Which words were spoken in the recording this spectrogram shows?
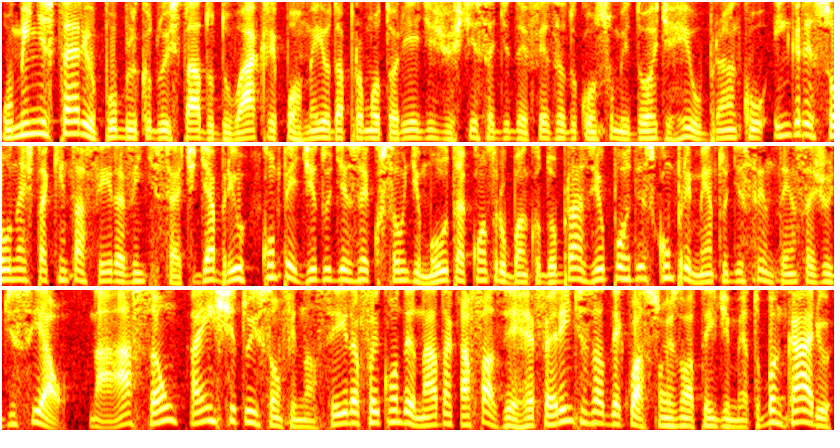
O Ministério Público do Estado do Acre, por meio da Promotoria de Justiça de Defesa do Consumidor de Rio Branco, ingressou nesta quinta-feira, 27 de abril, com pedido de execução de multa contra o Banco do Brasil por descumprimento de sentença judicial. Na ação, a instituição financeira foi condenada a fazer referentes adequações no atendimento bancário,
